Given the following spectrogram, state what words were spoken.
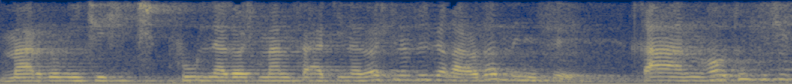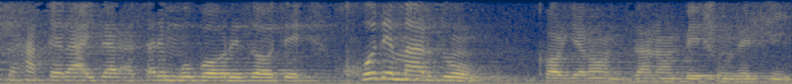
مردمی که هیچ پول نداشت منفعتی نداشت نمی‌تونید قرارداد بنویسه قرنها طول کشید تا حق رأی در اثر مبارزات خود مردم کارگران زنان بهشون رسید.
